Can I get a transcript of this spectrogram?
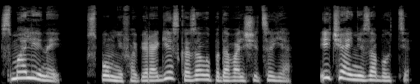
«С малиной», — вспомнив о пироге, сказала подавальщица я. «И чай не забудьте».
